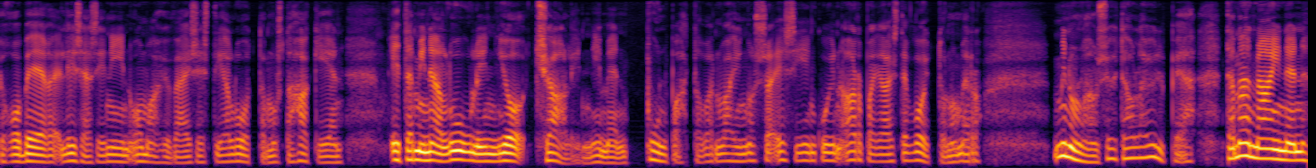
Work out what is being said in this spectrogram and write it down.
Robert lisäsi niin omahyväisesti ja luottamusta hakien, että minä luulin jo Charlin nimen pulpahtavan vahingossa esiin kuin arpajaisten voittonumero, Minulla on syytä olla ylpeä. Tämä nainen,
